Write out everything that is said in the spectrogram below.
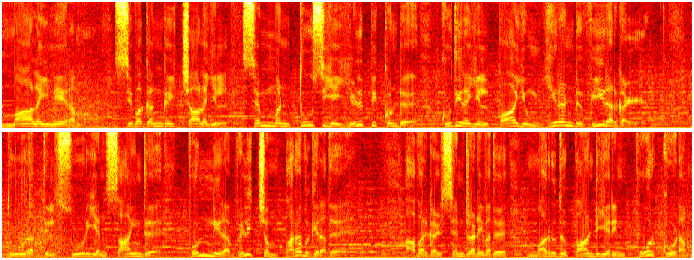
மாலை நேரம். சிவகங்கை சாலையில் செம்மண் தூசியை எழுப்பிக் கொண்டு குதிரையில் பாயும் இரண்டு வீரர்கள். தூரத்தில் சூரியன் சாய்ந்து பொன்னிற வெளிச்சம் பரவுகிறது. அவர்கள் சென்றடைவது மருது பாண்டியரின் போர்க்கூடம்.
